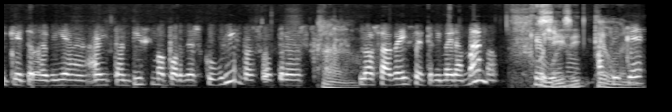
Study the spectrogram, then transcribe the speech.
y que todavía hay tantísimo por descubrir. Vosotros lo sabéis de primera mano. Qué Así que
